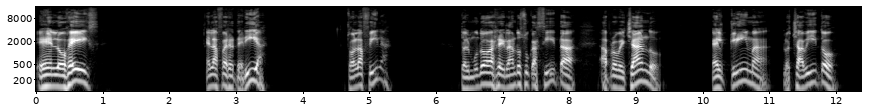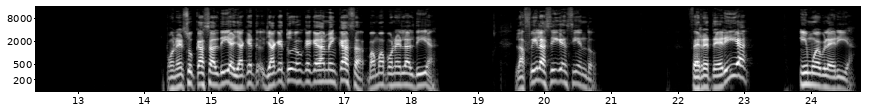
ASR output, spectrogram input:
es en los Hayes, en la ferretería. Son las filas. Todo el mundo arreglando su casita, aprovechando el clima, los chavitos poner su casa al día. Ya que, ya que tuve que quedarme en casa, vamos a ponerla al día. Las filas siguen siendo ferretería y mueblería.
